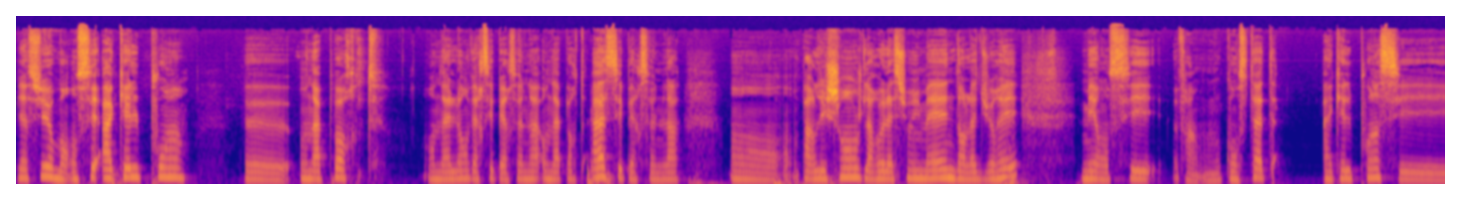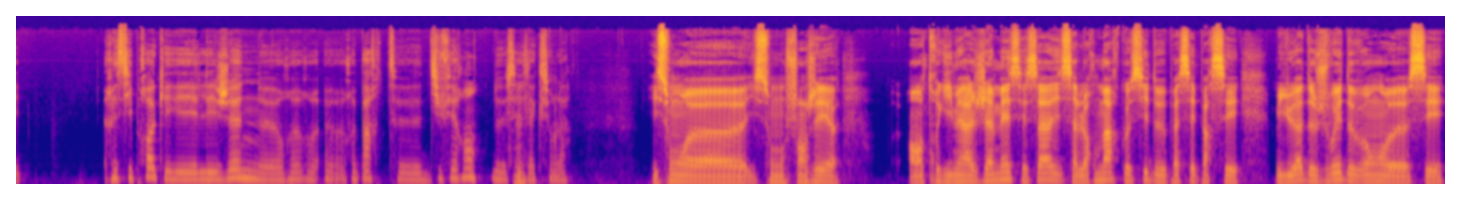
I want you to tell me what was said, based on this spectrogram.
Bien sûr, bon, on sait à quel point on apporte en allant vers ces personnes-là, on apporte à ces personnes-là par l'échange, la relation humaine, dans la durée. Mais on sait, enfin, on constate à quel point c'est réciproque et les jeunes repartent différents de ces mmh. actions-là. Ils sont, euh, ils sont changés euh, entre guillemets à jamais, c'est ça? Ça leur marque aussi de passer par ces milieux-là, de jouer devant euh, ces,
